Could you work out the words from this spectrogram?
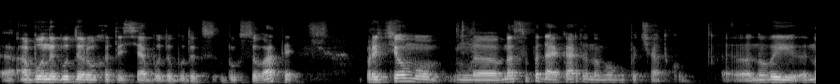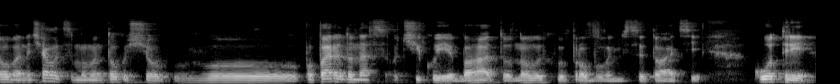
е, або не буде рухатися, або буде буксувати. При цьому е, в нас випадає карта нового початку. Новий, нове начало це момент того, що в, попереду нас очікує багато нових випробувань ситуації, котрі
